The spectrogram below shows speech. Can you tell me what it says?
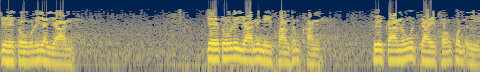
เจโตวริยญาณ เจโตวริยานี่มีความสำคัญ คือการรู้ใจของคนอื่น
